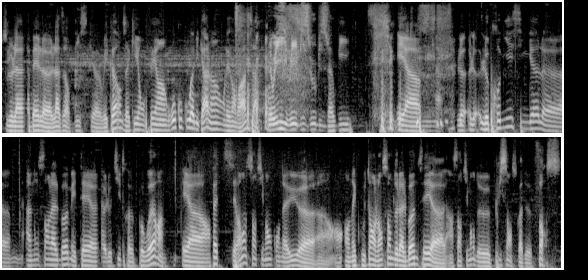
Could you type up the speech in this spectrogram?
sous le label Laserdisc Records, à qui on fait un gros coucou amical, hein, on les embrasse. oui, oui, bisous, bisous. Bah oui, et euh, le, le, premier single euh, annonçant l'album était euh, le titre Power. Et en fait, c'est vraiment le sentiment qu'on a eu en, en, écoutant l'ensemble de l'album, c'est un sentiment de puissance, quoi, de force.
